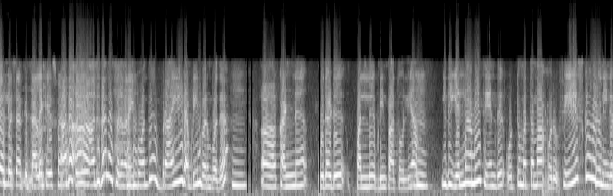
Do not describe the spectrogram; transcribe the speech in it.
பர்பஸா இருக்கு தலைக்கு யூஸ் பண்ணி அதுதான் நான் சொல்ல வரேன். இப்போ வந்து பிரைட் அப்படின்னு வரும்போது கண்ணு உதடு பல்லு அப்படின்னு பார்த்தோம் இல்லையா. இது எல்லாமே சேர்ந்து ஒட்டுமொத்தமா ஒரு ஃபேஸ்க்கு ஒரு நீங்க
